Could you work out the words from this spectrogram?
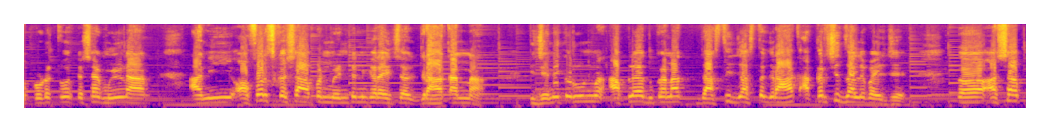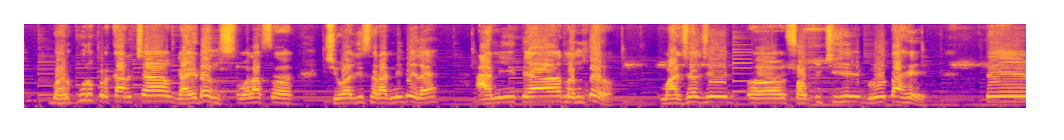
प्रोडक्टवर कशा मिळणार आणि ऑफर्स कशा आपण मेंटेन करायच्या ग्राहकांना. की जेणेकरून आपल्या दुकानात जास्तीत जास्त ग्राहक आकर्षित झाले पाहिजे. तर अशा भरपूर प्रकारच्या गायडन्स मला स- शिवाजी सरांनी दिल्या आणि त्यानंतर माझ्या जे शॉपीची जी ग्रोथ आहे ते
